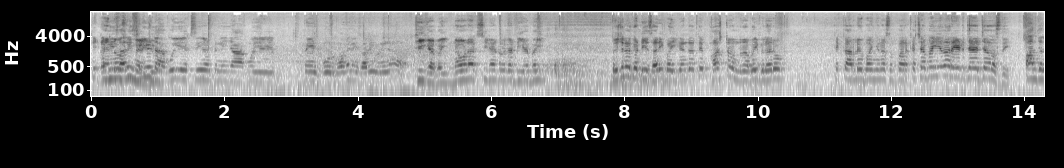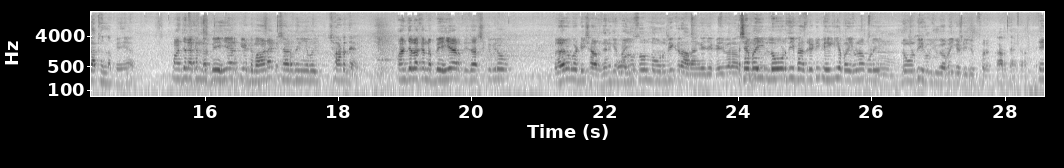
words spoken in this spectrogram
ਤੇ ਗੱਡੀ ਐਨਓਸੀ ਸਾਰੀ ਮਿਲ ਸੀਲਡ ਜੂ। ਆ ਕੋਈ ਐਕਸੀਡੈਂਟ ਨਹੀਂ ਜਾਂ ਕੋਈ ਪੇਂਟ ਪੂੰਟ ਬਹੁਤ ਨਹੀਂ ਸਾਰੀ ਓਰੀਜਨਲ ਠੀਕ ਹੈ ਬਾਈ ਨਾਨ ਐਕਸੀਡੈਂਟਲ ਗੱਡੀ ਹੈ ਬਾਈ। Origignal ਗੱਡੀ ਹੈ ਸਾਰੀ ਬਾਈ ਕਹਿੰਦਾ ਤੇ ਫਸਟ ਓਨਰ ਆ ਬਾਈ ਬਲੈਰੋ। ਤੇ ਕਰ ਲਿਓ ਬਾਈਆਂ ਨਾਲ ਸੰਪਰਕ। ਅੱਛਾ ਬਾਈ ਇਹਦਾ ਰੇਟ ਜਾਇਜ਼ ਜਾ ਦੱਸ ਦੇ 5 ਲੱਖ 90 ਹਜ਼ਾਰ। 5 ਲੱਖ 90 ਹਜ਼ਾਰ ਰੁਪਏ ਡਿਮਾਂਡ ਹੈ ਕਿ ਛੱਡ ਦੇਣੀ ਹੈ ਬਾਈ? ਛੱਡ ਦਿਆਂਗੇ। 5 ਲੱਖ 90 ਹਜ਼ਾਰ ਦੀ ਦਰਸ਼ਕ ਵੀਰੋ ਬਲੈਰੋ ਗੱਡੀ ਛੱਡ ਦੇਣਗੇ ਬਾਈ। ਉਹ ਸੋ ਲੋਨ ਵੀ ਕਰਾ ਦਾਂਗੇ ਜੇ ਕਈ ਵਾਰ ਅੱਛਾ ਬਾਈ ਲੋਨ ਦੀ ਫੈਸਿਲਿਟੀ ਵੀ ਹੈਗੀ ਆ ਬਾਈ ਉਹਨਾਂ ਕੋਲੇ? ਲੋਨ ਵੀ ਹੋ ਜਾਊਗਾ ਬਾਈ ਗੱਡੀ ਦੇ ਉੱਪਰ। ਕਰ ਦਿਆਂ ਕਰ। ਤੇ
